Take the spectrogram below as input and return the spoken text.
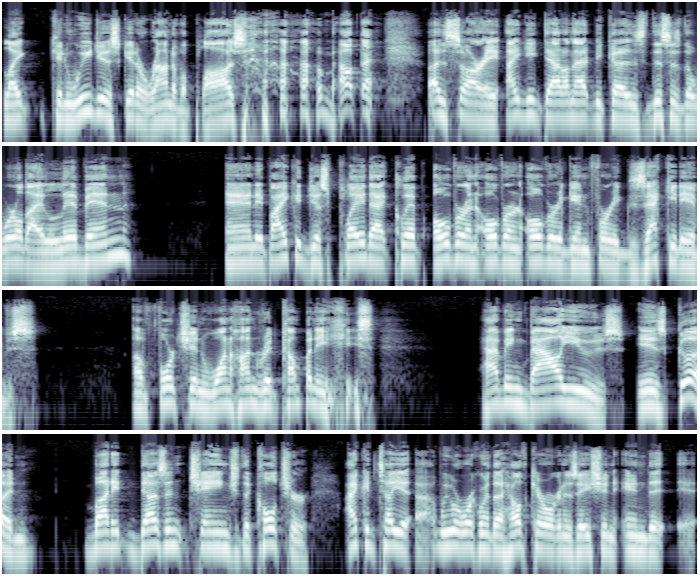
Like, can we just get a round of applause about that? I'm sorry. I geeked out on that because this is the world I live in. And if I could just play that clip over and over and over again for executives of Fortune 100 companies. Having values is good, but it doesn't change the culture. I could tell you, uh, we were working with a healthcare organization, and the,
